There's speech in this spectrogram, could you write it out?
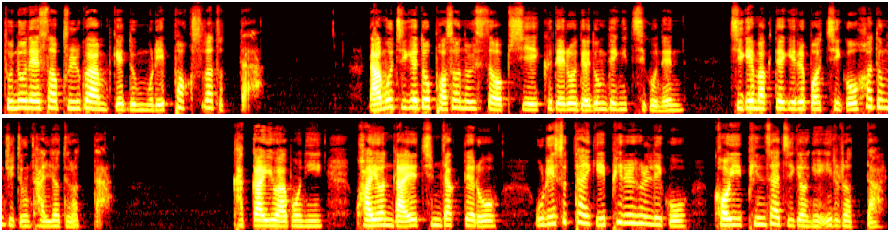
두 눈에서 불과 함께 눈물이 퍽 쏟아졌다. 나무지게도 벗어놓을 수 없이 그대로 내동댕이 치고는 지게 막대기를 뻗치고 허둥지둥 달려들었다. 가까이 와보니 과연 나의 짐작대로 우리 수탉이 피를 흘리고 거의 빈사지경에 이르렀다.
